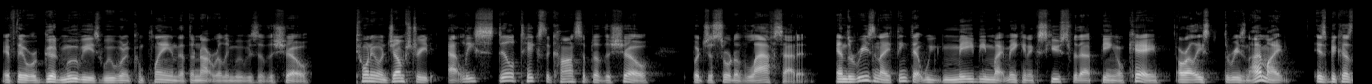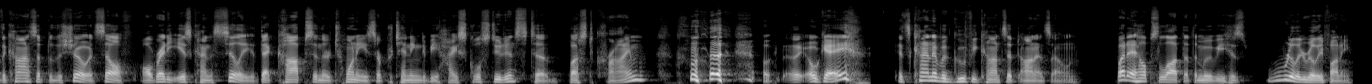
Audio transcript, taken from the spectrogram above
if they were good movies, we wouldn't complain that they're not really movies of the show. 21 Jump Street at least still takes the concept of the show, but just sort of laughs at it. And the reason I think that we maybe might make an excuse for that being okay, or at least the reason I might, is because the concept of the show itself already is kind of silly that cops in their 20s are pretending to be high school students to bust crime. okay? It's kind of a goofy concept on its own, but it helps a lot that the movie is really, really funny.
